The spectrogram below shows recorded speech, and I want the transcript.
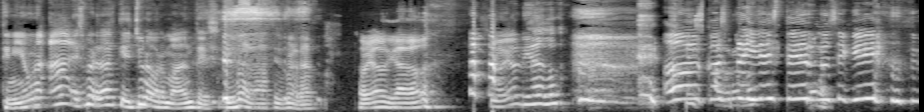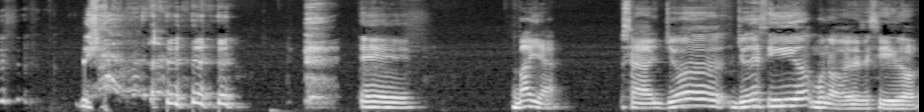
Tenía una. Ah, es verdad que he hecho una broma antes. Es verdad, es verdad. Me había olvidado. Se me había olvidado. Oh, cosplay de Esther, no sé qué. Eh, vaya. O sea, yo, yo he decidido. Bueno, he decidido.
